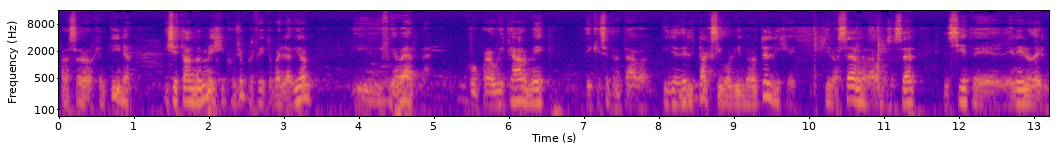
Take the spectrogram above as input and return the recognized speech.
para hacerlo en Argentina, y se está dando en México, yo preferí tomar el avión y fui a verla, como para ubicarme de qué se trataba. Y desde el taxi volviendo al hotel dije, quiero hacerla, la vamos a hacer el 7 de enero del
